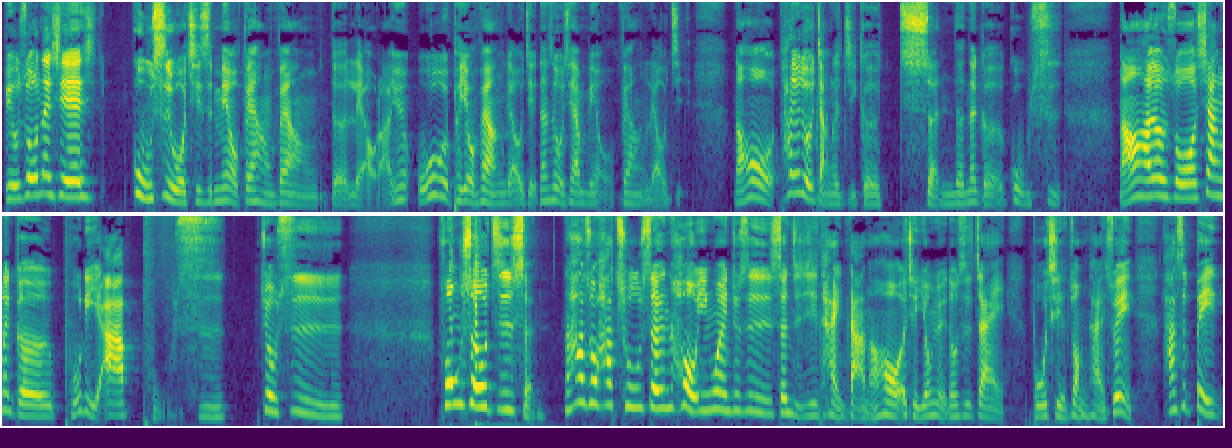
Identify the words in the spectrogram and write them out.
比如说那些故事，我其实没有非常非常的了啦，因为我有朋友非常了解，但是我现在没有非常了解。然后他就有讲了几个神的那个故事。然后他就说，像那个普里阿普斯，就是丰收之神。然后他说，他出生后，因为就是生殖器太大，然后而且永远都是在勃起的状态，所以他是被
